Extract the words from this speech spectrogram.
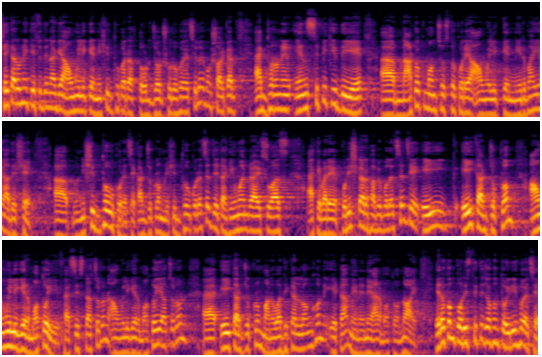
সেই কারণে কিছুদিন আগে আওয়ামী লীগকে নিষিদ্ধ করার তোড়জোড় শুরু হয়েছিল এবং সরকার এক ধরনের এনসিপিকে দিয়ে নাটক মঞ্চস্থ করে আওয়ামী লীগকে নির্বাহী আদেশে নিষিদ্ধও করেছে, কার্যক্রম নিষিদ্ধও করেছে, যেটা হিউম্যান রাইটস ওয়াচ একেবারে পরিষ্কারভাবে বলেছে যে এই এই কার্যক্রম আওয়ামী লীগের মতোই ফ্যাসিস্ট আচরণ আওয়ামী লীগের মতোই আচরণ এই কার্যক্রম মানবাধিকার লঙ্ঘন, এটা মেনে নেওয়ার মতো নয়। এরকম পরিস্থিতি যখন তৈরি হয়েছে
